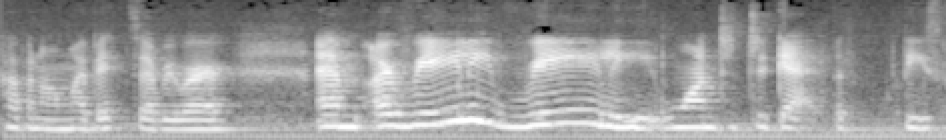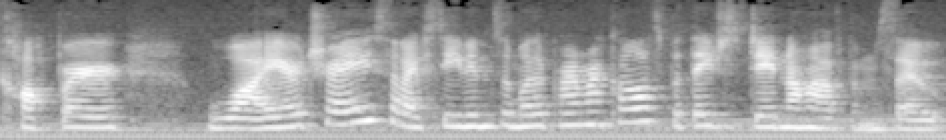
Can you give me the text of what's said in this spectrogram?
having all my bits everywhere. Um, I really, really wanted to get the, these copper wire trays that I've seen in some other Primark hauls, but they just did not have them, so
